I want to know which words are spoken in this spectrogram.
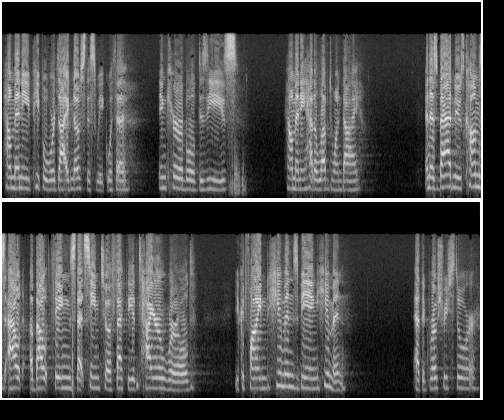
How many people were diagnosed this week with an incurable disease? How many had a loved one die? And as bad news comes out about things that seem to affect the entire world, you could find humans being human at the grocery store,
